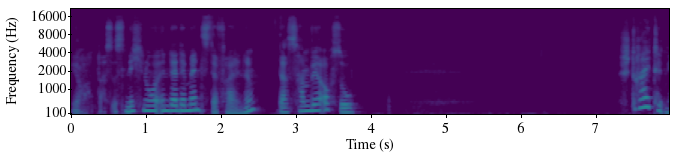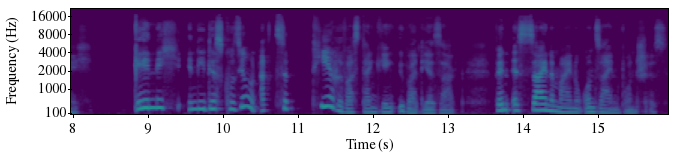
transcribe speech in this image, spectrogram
Ja, das ist nicht nur in der Demenz der Fall, ne? Das haben wir auch so. Streite nicht. Geh nicht in die Diskussion. Akzeptiere, was dein Gegenüber dir sagt, wenn es seine Meinung und sein Wunsch ist.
